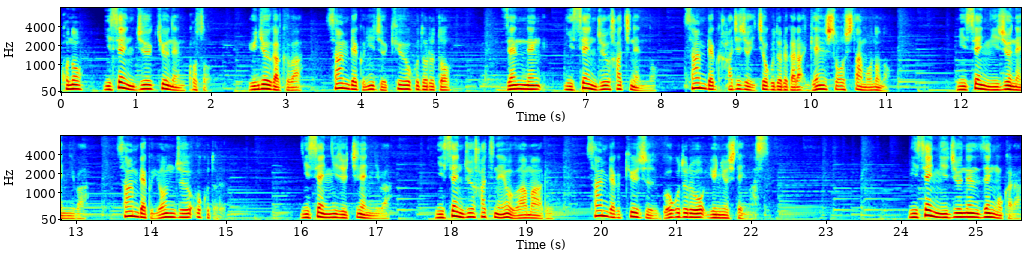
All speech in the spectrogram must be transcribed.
この2019年こそ輸入額は329億ドルと前年2018年の381億ドルから減少したものの、2020年には340億ドル、2021年には2018年を上回る395億ドルを輸入しています。2020年前後から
